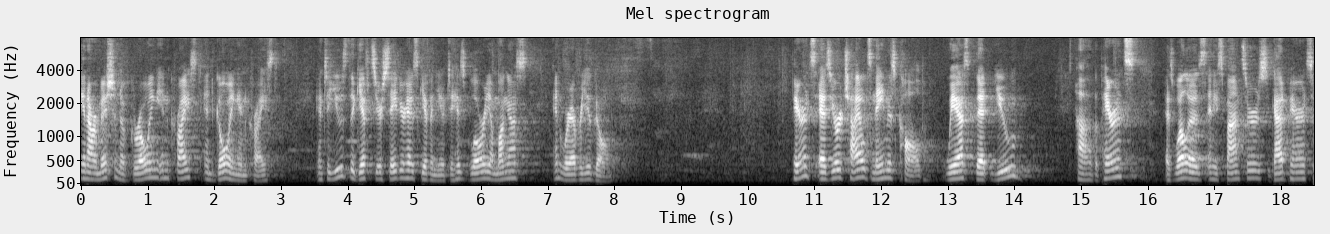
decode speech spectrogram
in our mission of growing in Christ and going in Christ, and to use the gifts your Savior has given you to his glory among us and wherever you go. Parents, as your child's name is called, we ask that you, uh, the parents, as well as any sponsors, godparents,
